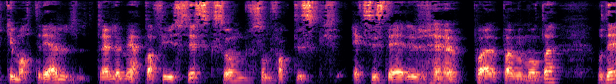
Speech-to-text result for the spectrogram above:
ikke-materielt eller metafysisk, som, som faktisk eksisterer på, på en måte. Og det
